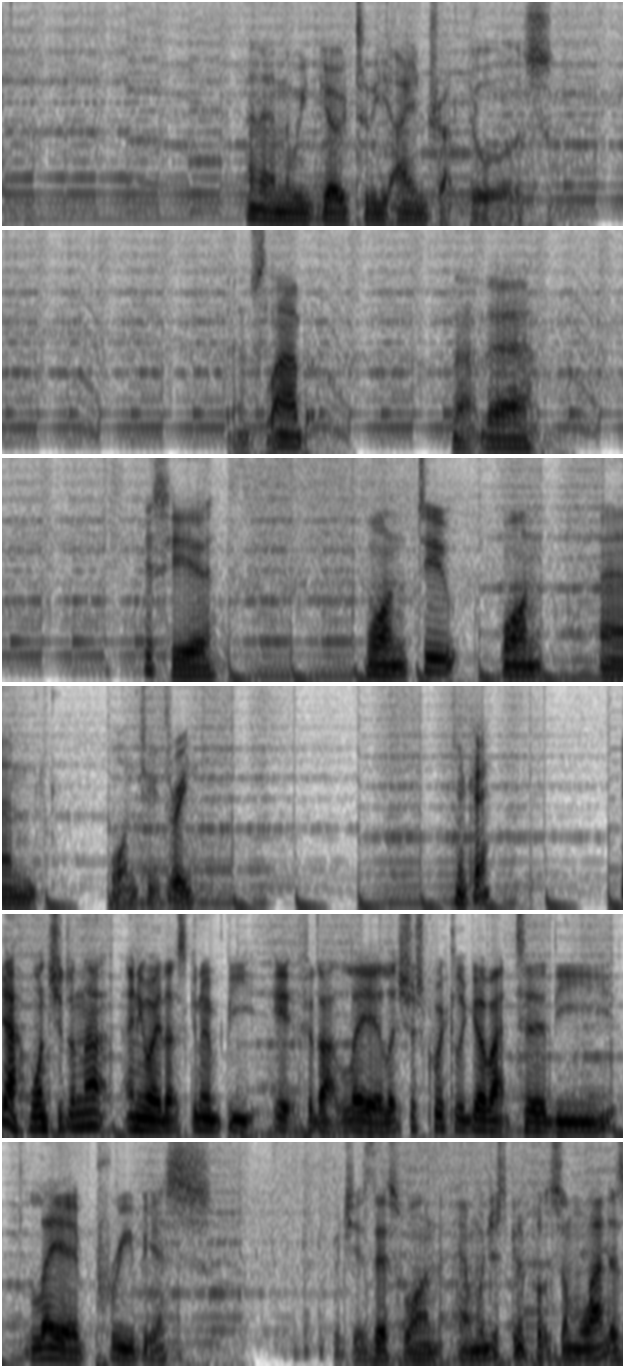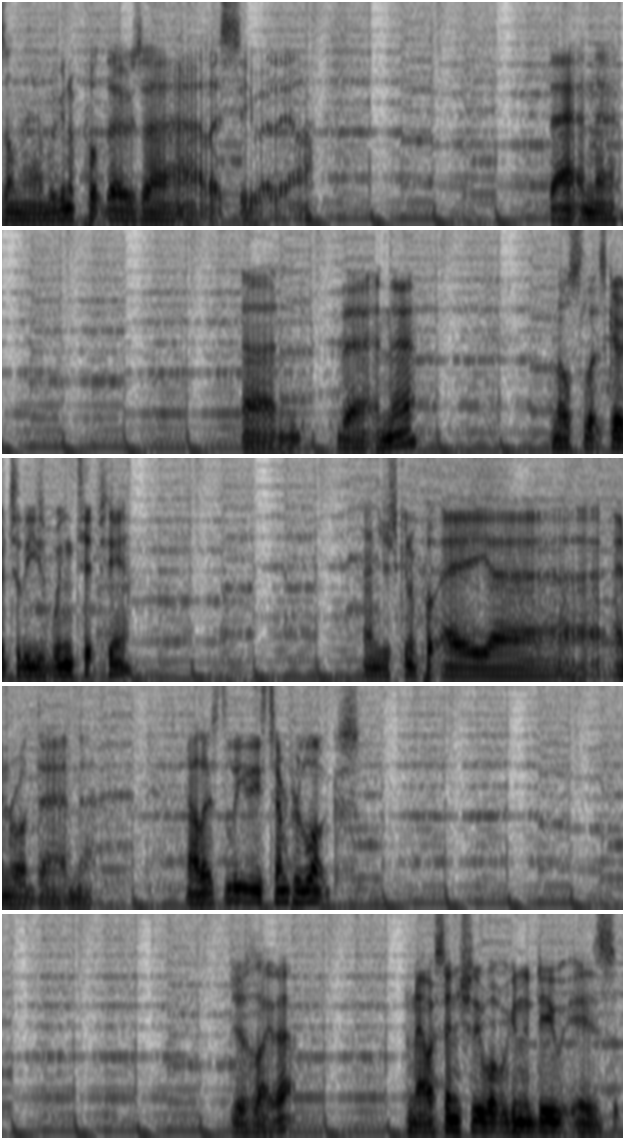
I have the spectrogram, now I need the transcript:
And then we go to the iron trap doors. Then slab. That there. This here. One, two, one, and one, two, three. Okay yeah, once you've done that, anyway, that's going to be it for that layer. Let's just quickly go back to the layer previous, which is this one, and we're just going to put some ladders on there. We're going to put those, uh, let's see where they are. There and there. And there and there. And also let's go to these wingtips here. And just going to put a uh, end rod there and there. Now let's delete these temporary locks just like that. Now essentially what we're going to do is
